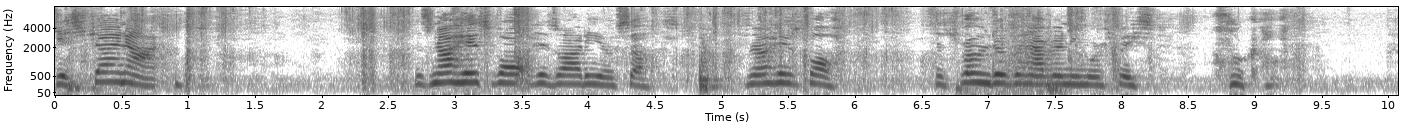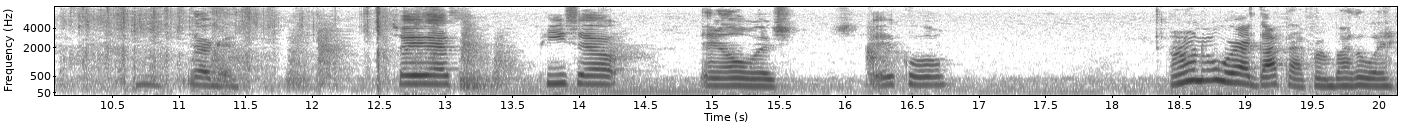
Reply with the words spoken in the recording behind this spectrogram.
just try not. It's not his fault his audio sucks. It's not his fault. His phone doesn't have any more space. Oh god. Okay. So you guys, peace out and always stay cool. I don't know where I got that from by the way.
